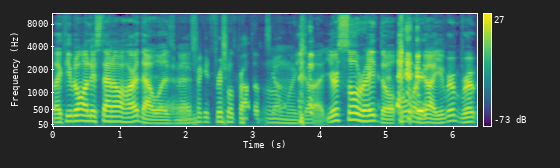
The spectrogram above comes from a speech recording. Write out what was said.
Like people don't understand how hard that was, Uh, man. freaking first world problems. Oh yo. my god, you're so right though. Oh my god, you're re- re-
